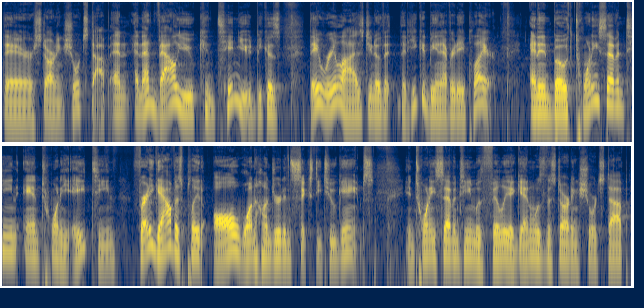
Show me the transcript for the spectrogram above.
their starting shortstop. And and that value continued because they realized, you know, that, that he could be an everyday player. And in both 2017 and 2018, Freddie Galvis played all 162 games. In 2017, with Philly, again was the starting shortstop.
